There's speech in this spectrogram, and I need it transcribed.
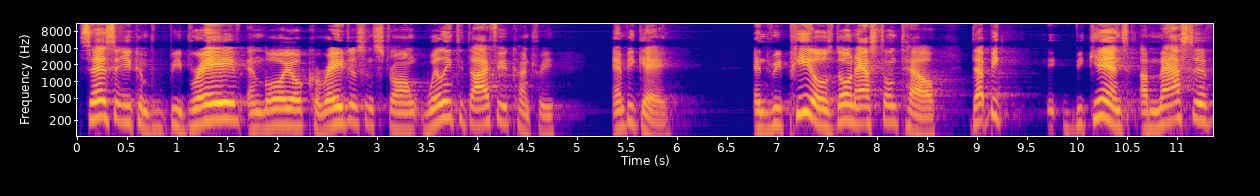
says that you can be brave and loyal, courageous and strong, willing to die for your country, and be gay, and repeals Don't Ask, Don't Tell, that be begins a massive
